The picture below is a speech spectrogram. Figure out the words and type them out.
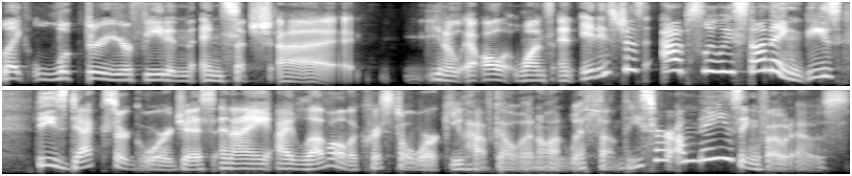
like look through your feed in in such uh, you know all at once and it is just absolutely stunning these these decks are gorgeous and i i love all the crystal work you have going on with them these are amazing photos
